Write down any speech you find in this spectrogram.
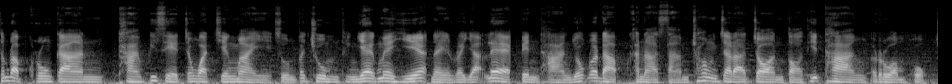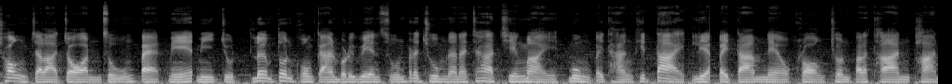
สำหรับโครงการทางพิเศษจังหวัดเชียงใหม่ ศูนย์ประชุมถึงแยกแม่เฮียในระยะแรกเป็นทางยกระดับขนาด 3 ช่องจราจรต่อทิศทาง รวม 6 ช่องจราจรสูง 8 เมตร มีจุดเริ่มต้นโครงการบริเวณศูนย์ประชุมนานาชาติเชียงใหม่ มุ่งไปทางทิศใต้เลียบไปตามแนวคลองชนประทาน ผ่าน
